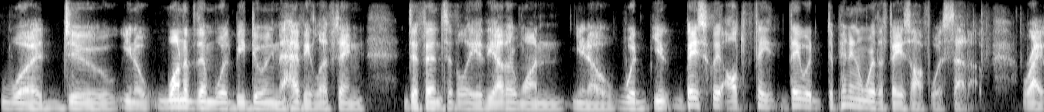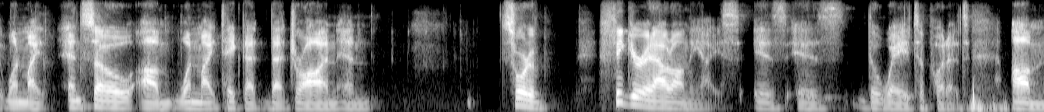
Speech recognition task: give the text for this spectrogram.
would do you know one of them would be doing the heavy lifting defensively the other one you know would you basically all they would depending on where the face off was set up right? One might and so um, one might take that that draw and and sort of figure it out on the ice is is the way to put it um,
